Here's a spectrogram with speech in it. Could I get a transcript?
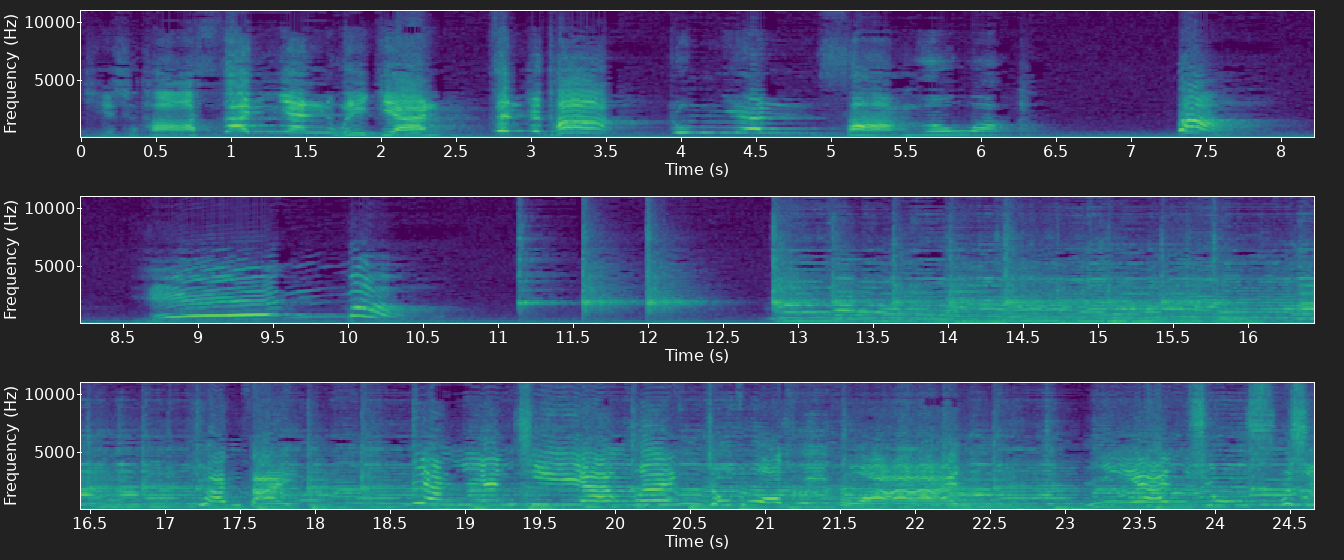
即使他三年未见，怎知他中年丧偶啊？大人呐！远在两年前，温州做推官，年兄书信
